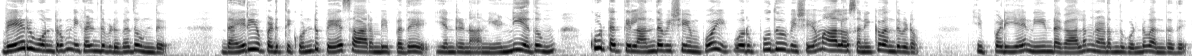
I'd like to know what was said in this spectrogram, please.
வேறு ஒன்றும் நிகழ்ந்து விடுவது உண்டு. தைரியப்படுத்தி கொண்டு பேச ஆரம்பிப்பது என்று நான் எண்ணியதும் கூட்டத்தில் அந்த விஷயம் போய் ஒரு புது விஷயம் ஆலோசனைக்கு வந்துவிடும். இப்படியே நீண்ட காலம் நடந்து கொண்டு வந்தது.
